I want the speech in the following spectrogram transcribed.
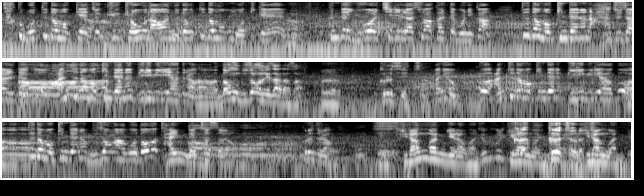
자꾸 못 뜯어먹게 했죠. 어, 어. 그 겨우 나왔는데 뜯어먹으면 어떡해. 어. 근데 6월 7일 날 수확할 때 보니까 뜯어먹힌 데는 아주 잘 되고 어, 안 어, 뜯어먹힌 어. 데는 비리비리 하더라고요. 어, 너무 무성하게 자라서 음. 그럴 수 있죠. 아니요. 그 안 뜯어먹힌 데는 비리비리하고 어, 어. 뜯어먹힌 데는 무성하고도 잘 맺혔어요. 어, 어, 그러더라고요. 어. 기랑관계라고 하죠. 그걸 기랑관계. 그렇죠, 그렇죠. 기랑관계.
